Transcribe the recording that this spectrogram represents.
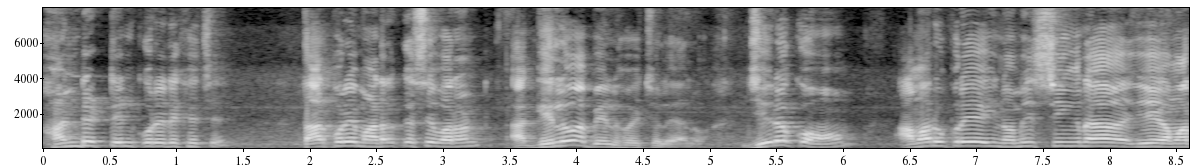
হান্ড্রেড টেন করে রেখেছে। তারপরে মার্ডার কেসে ওয়ারান্ট আর গেলো আর বেল হয়ে চলে গেলো যেরকম আমার উপরে এই নমিত সিংরা যে আমার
